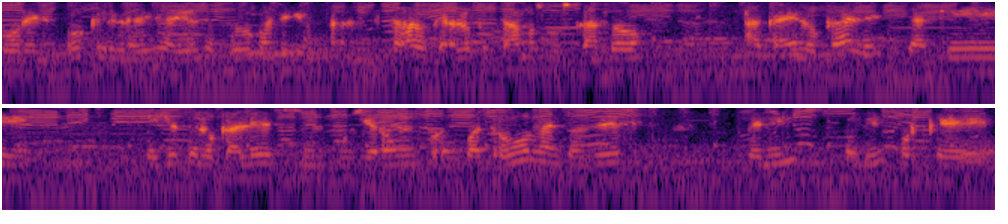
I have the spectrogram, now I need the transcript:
por el póker, gracias a Dios se pudo conseguir un resultado, que era lo que estábamos buscando acá de locales, ya que ellos de locales se impusieron por un 4-1, entonces feliz, feliz porque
